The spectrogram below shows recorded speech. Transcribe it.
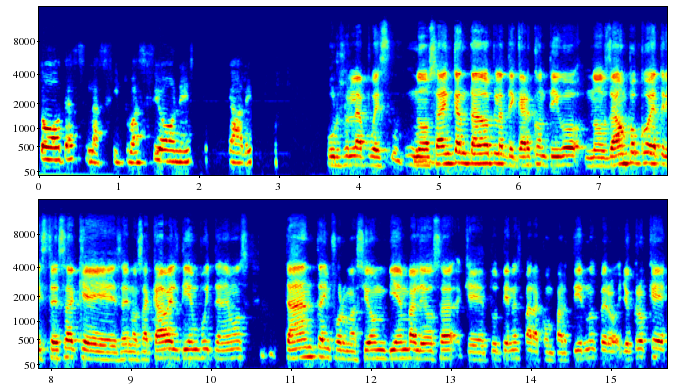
todas las situaciones sociales Úrsula, pues nos ha encantado platicar contigo. Nos da un poco de tristeza que se nos acabe el tiempo y tenemos tanta información bien valiosa que tú tienes para compartirnos, pero yo creo que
